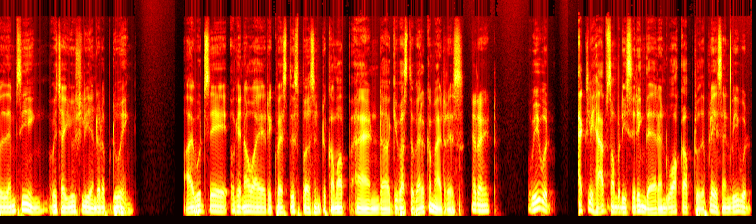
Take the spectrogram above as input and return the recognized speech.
was emceeing which i usually ended up doing i would say okay now i request this person to come up and uh, give us the welcome address Right. we would actually have somebody sitting there and walk up to the place and we would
